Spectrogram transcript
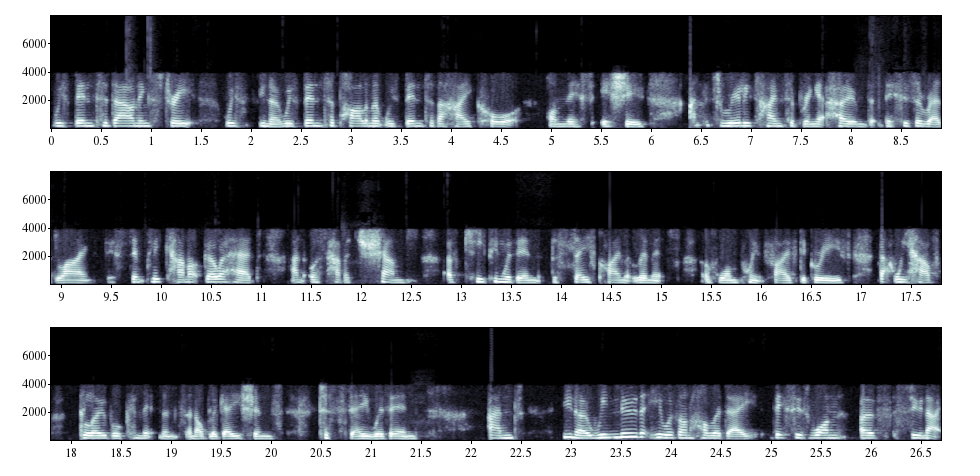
We've been to Downing Street. We've, you know, we've been to Parliament. We've been to the High Court on this issue, and it's really time to bring it home that this is a red line. This simply cannot go ahead, and us have a chance of keeping within the safe climate limits of 1.5 degrees. That we have global commitments and obligations to stay within, and you know, we knew that he was on holiday. This is one of Sunak's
